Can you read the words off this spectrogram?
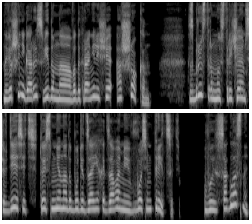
на вершине горы с видом на водохранилище Ашокан. С Брюстером мы встречаемся в десять, то есть мне надо будет заехать за вами в восемь тридцать. Вы согласны?»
